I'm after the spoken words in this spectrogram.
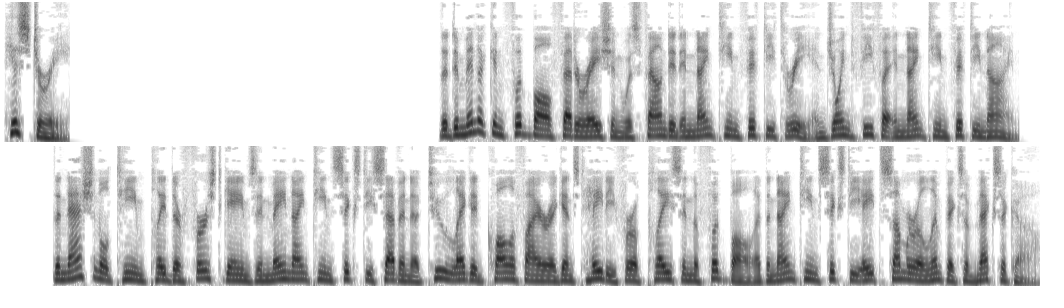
History The Dominican Football Federation was founded in 1953 and joined FIFA in 1959. The national team played their first games in May 1967 a two-legged qualifier against Haiti for a place in the football at the 1968 Summer Olympics of Mexico.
